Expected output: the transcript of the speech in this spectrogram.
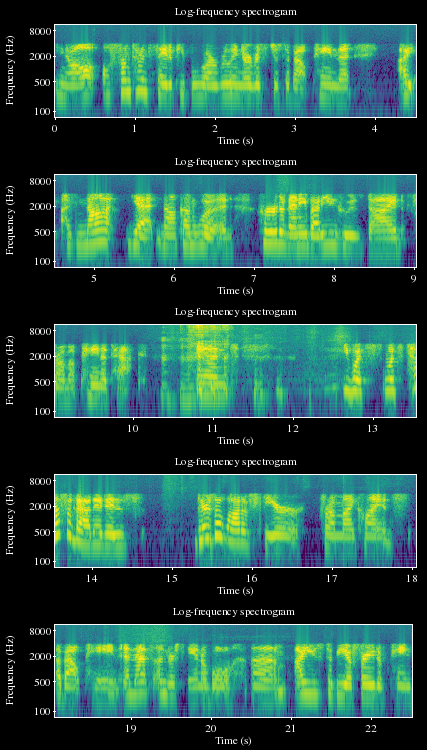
you know, I'll, I'll sometimes say to people who are really nervous just about pain that I, I've not yet, knock on wood, heard of anybody who's died from a pain attack. Mm-hmm. and what's what's tough about it is there's a lot of fear from my clients about pain, and that's understandable. Um, I used to be afraid of pain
